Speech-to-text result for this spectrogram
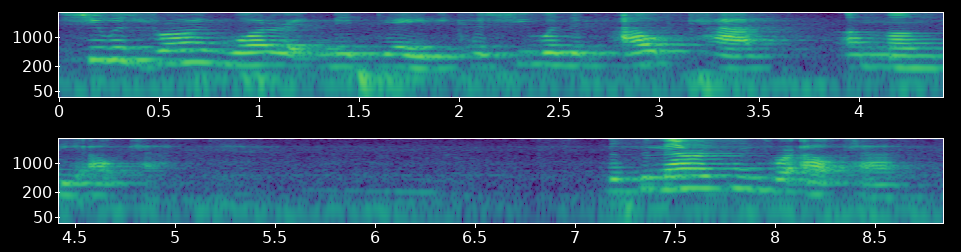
She was drawing water at midday because she was an outcast among the outcasts. The Samaritans were outcasts,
